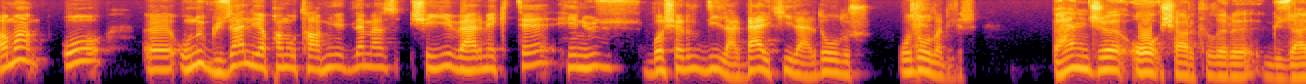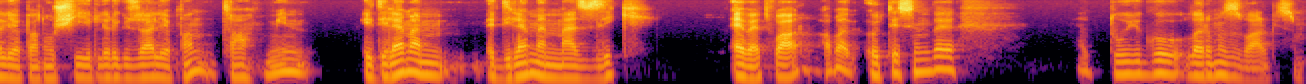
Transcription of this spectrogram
ama o e, onu güzel yapan o tahmin edilemez şeyi vermekte henüz başarılı değiller. Belki ileride olur. O da olabilir. Bence o şarkıları güzel yapan, o şiirleri güzel yapan tahmin edilemem edilememezlik evet var ama ötesinde duygularımız var bizim.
